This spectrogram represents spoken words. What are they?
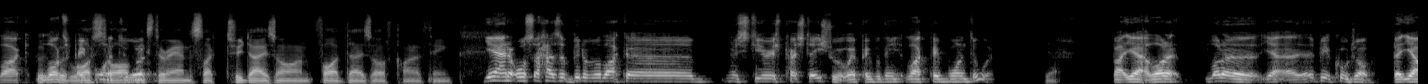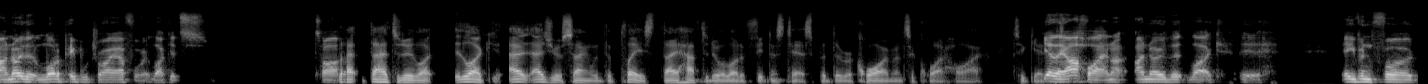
Like good, lots good of people want to do mixed it. around. It's like two days on, five days off, kind of thing. Yeah, and it also has a bit of a like a mysterious prestige to it, where people think like people want to do it. Yeah, but yeah, a lot of a lot of yeah, it'd be a cool job. But yeah, I know that a lot of people try out for it. Like it's it's hard. They, they had to do like like as, you were saying with the police, they have to do a lot of fitness tests, but the requirements are quite high to get. Yeah, they are high, and I, I know that like eh, even for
